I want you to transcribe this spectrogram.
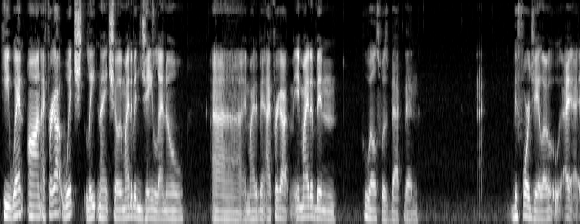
he went on I forgot which late night show. It might have been Jay Leno uh, it might have been I forgot. It might have been who else was back then before J Lo. I,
